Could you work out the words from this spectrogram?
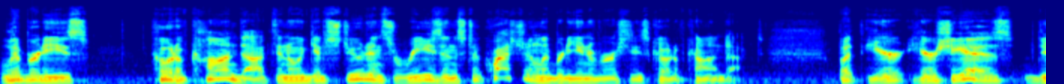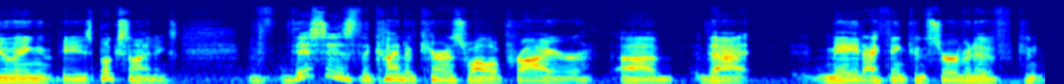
Liberty's code of conduct and it would give students reasons to question Liberty University's code of conduct. But here, here she is doing these book signings. This is the kind of Karen Swallow Prior uh, that made, I think, conservative con-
